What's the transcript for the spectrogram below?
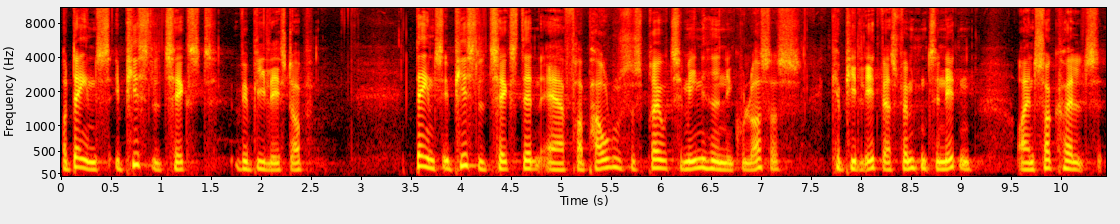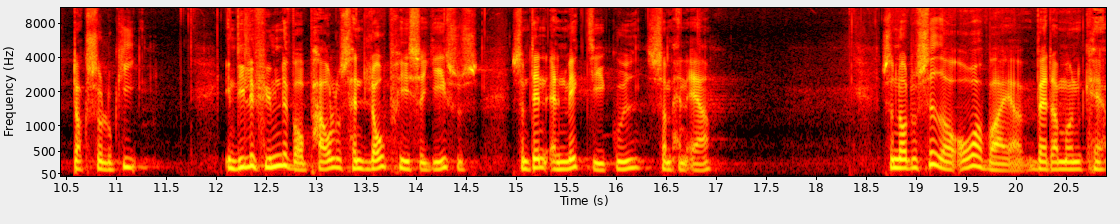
og dagens episteltekst vil blive læst op. Dagens episteltekst den er fra Paulus' brev til menigheden i Kolossos, kapitel 1, vers 15-19, og en såkaldt doxologi. En lille hymne, hvor Paulus han lovpriser Jesus som den almægtige Gud, som han er. Så når du sidder og overvejer, hvad der måske kan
